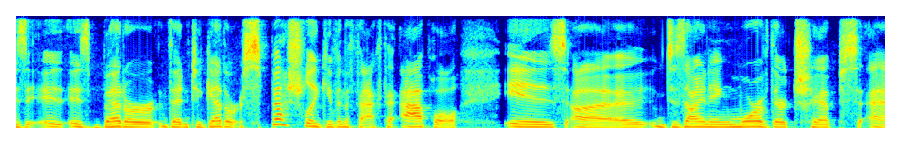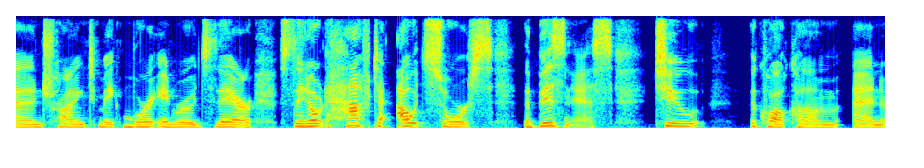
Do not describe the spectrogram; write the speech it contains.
is, is better than together, especially given the fact that Apple is uh, designing more of their chips and trying to make more inroads there, so they don't have to outsource the business to the Qualcomm and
